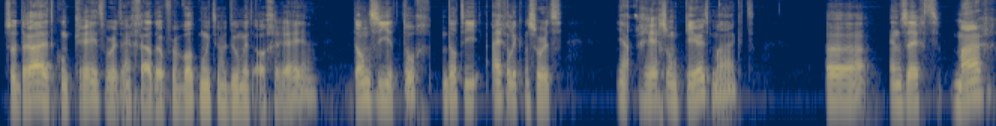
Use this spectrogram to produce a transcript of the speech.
zodra het concreet wordt en gaat over wat moeten we doen met Algerije, dan zie je toch dat hij eigenlijk een soort ja, rechtsomkeerd maakt. Uh, en zegt, maar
